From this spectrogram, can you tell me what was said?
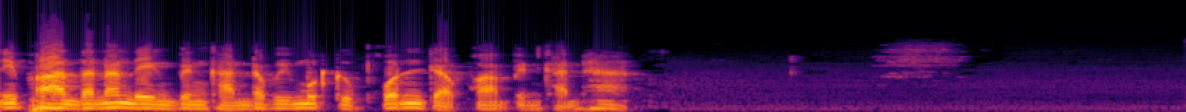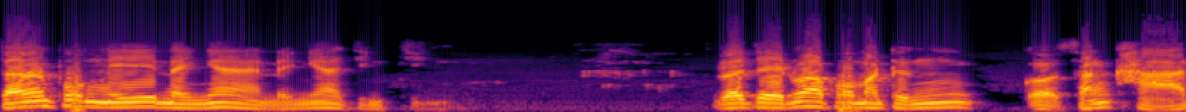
นิพพานแต่นั้นเองเป็นขันธวิมุตติคือพ้นจากความเป็นขันห้า ดังนั้นพวกนี้ในแง่ในแง่จริง ๆ เราจะเห็นว่าพอมาถึงสังขาร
